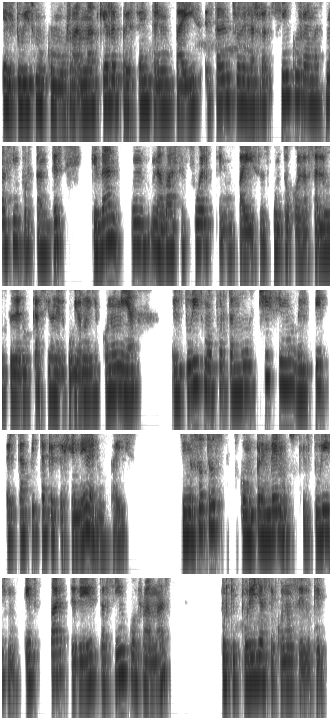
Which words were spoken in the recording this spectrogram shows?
el turismo como rama, qué representa en un país, está dentro de las cinco ramas más importantes que dan una base fuerte en un país, junto con la salud, la educación, el gobierno y la economía, el turismo aporta muchísimo del PIB per cápita que se genera en un país. Si nosotros comprendemos que el turismo es parte de estas cinco ramas, porque por ella se conoce lo que,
